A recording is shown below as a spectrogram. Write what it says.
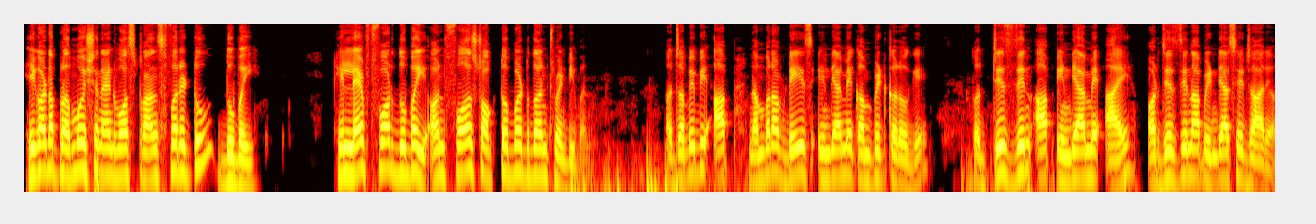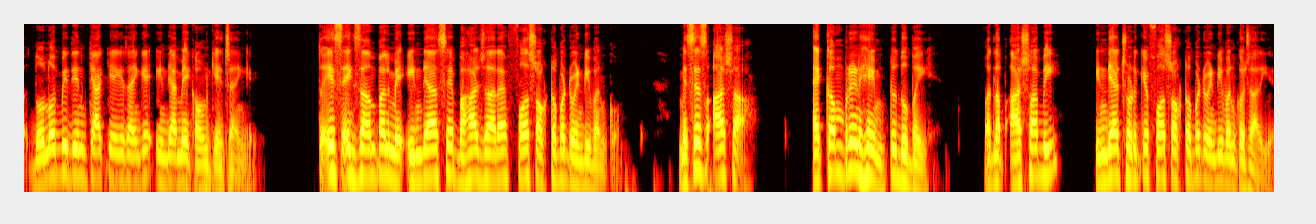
He got a promotion and was transferred to Dubai. He left for Dubai on 1st October 2021. और जब भी आप नंबर ऑफ डेज इंडिया में कंप्लीट करोगे तो जिस दिन आप इंडिया में आए और जिस दिन आप इंडिया से जा रहे हो दोनों भी दिन क्या किए जाएँगे? इंडिया में अकाउंट किए जाएँगे। तो इस एग्ज़ाम्पल में इंडिया से बाहर जा रहा है फ़र्स्ट अक्टूबर 21 को। Mrs Asha accompanied him to Dubai मतलब आशा भी इंडिया छोड़ के फ़र्स्ट अक्टूबर 21 को जा रही है।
